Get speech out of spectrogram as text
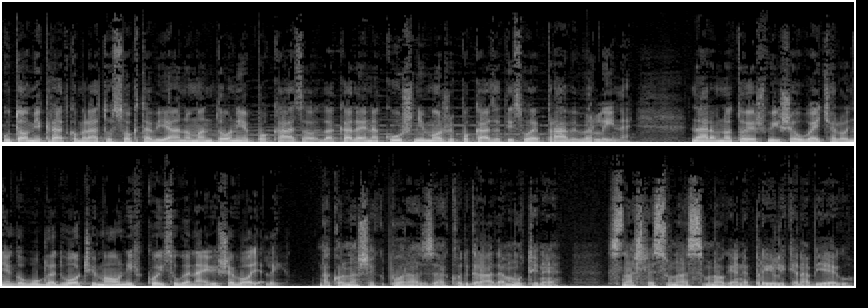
U tom je kratkom ratu s Oktavijanom Antonije pokazao da kada je na kušnji može pokazati svoje prave vrline. Naravno, to još više uvećalo njegov ugled u očima onih koji su ga najviše voljeli. Nakon našeg poraza kod grada Mutine, snašle su nas mnoge neprilike na bijegu,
